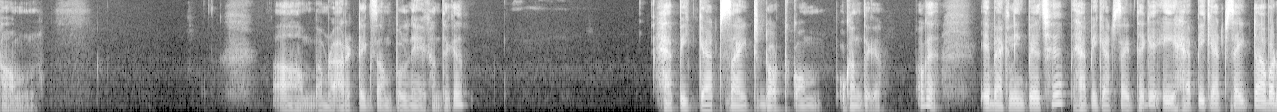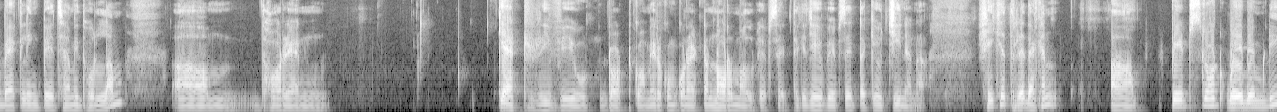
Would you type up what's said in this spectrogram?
আম, আম, আমরা আরেকটা এক্সাম্পল নিই এখান থেকে happy cat site dot com ওখান থেকে। ওকে এ ব্যাকলিং পেয়েছে হ্যাপি ক্যাট সাইট থেকে। এই হ্যাপি ক্যাট সাইটটা আবার ব্যাকলিং পেয়েছে, আমি ধরলাম ধরেন ক্যাট রিভিউ ডট কম এরকম কোনো একটা নর্মাল ওয়েবসাইট থেকে যে ওয়েবসাইটটা কেউ চিনে না। সেই ক্ষেত্রে দেখেন pets dot WebMD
